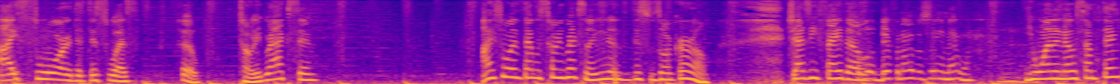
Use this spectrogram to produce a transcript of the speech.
I swore that this was who? Toni Braxton. I swore that that was Toni Braxton. I didn't know that this was our girl. Jazze Pha, though. a little different. I haven't seen that one. you want to know something?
